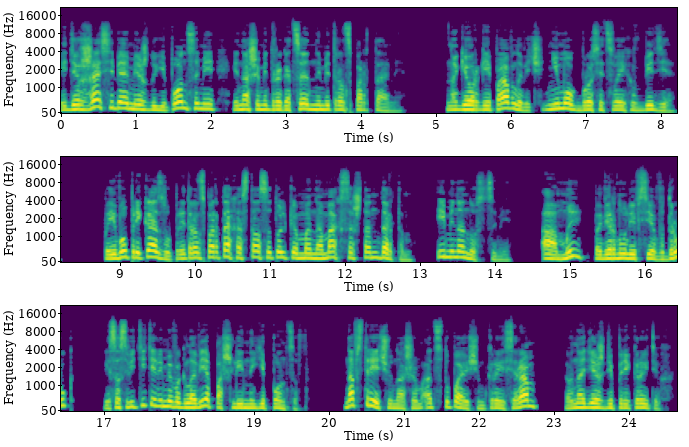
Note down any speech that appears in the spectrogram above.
и держа себя между японцами и нашими драгоценными транспортами. Но Георгий Павлович не мог бросить своих в беде. По его приказу при транспортах остался только Мономах со штандартом и миноносцами, а мы повернули все вдруг и со святителями во главе пошли на японцев, навстречу нашим отступающим крейсерам в надежде прикрыть их.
